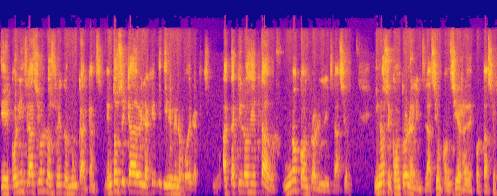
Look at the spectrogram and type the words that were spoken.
que con la inflación los sueldos nunca alcanzan. Entonces cada vez la gente tiene menos poder adquisitivo. Hasta que los estados no controlen la inflación y no se controla la inflación con cierre de exportación.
